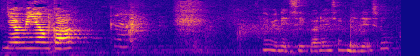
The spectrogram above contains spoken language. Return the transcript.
Yummy không con? Dạ. Phải để xịt vào đây cho mình dễ xúc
